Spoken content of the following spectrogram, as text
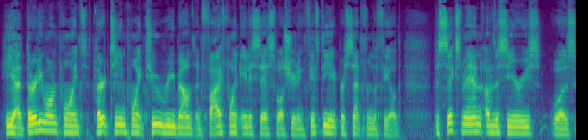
He had 31 points, 13.2 rebounds, and 5.8 assists while shooting 58% from the field. The sixth man of the series was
